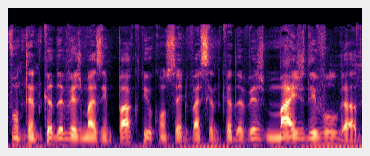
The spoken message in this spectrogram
vão tendo cada vez mais impacto e o Conselho vai sendo cada vez mais divulgado,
